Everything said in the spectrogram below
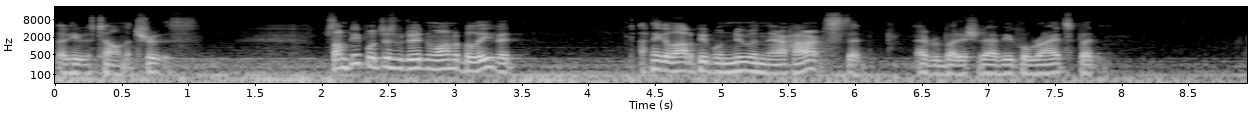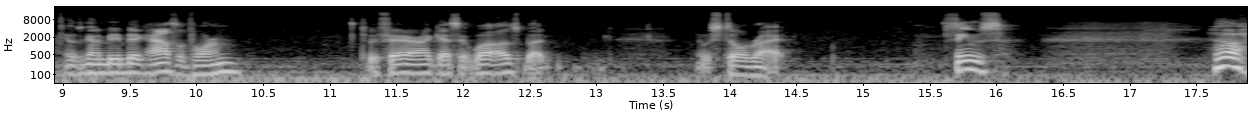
that he was telling the truth some people just didn't want to believe it. I think a lot of people knew in their hearts that everybody should have equal rights, but it was going to be a big hassle for him. To be fair, I guess it was, but it was still right. Seems oh,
